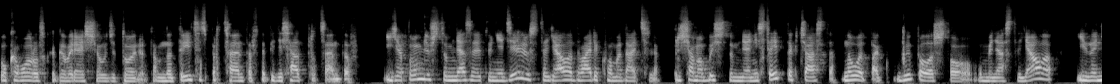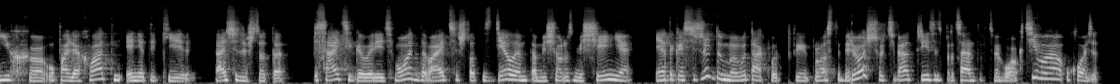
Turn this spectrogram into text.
у кого русскоговорящая аудитория, там на 30%, на 50%. И я помню, что у меня за эту неделю стояло два рекламодателя. Причем обычно у меня не стоит так часто, но вот так выпало, что у меня стояло, и на них э, упали охваты, и они такие начали что-то писать и говорить, вот, давайте что-то сделаем, там еще размещение. Я такая сижу и думаю, вот так вот, ты просто берешь, у тебя 30% твоего актива уходит.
